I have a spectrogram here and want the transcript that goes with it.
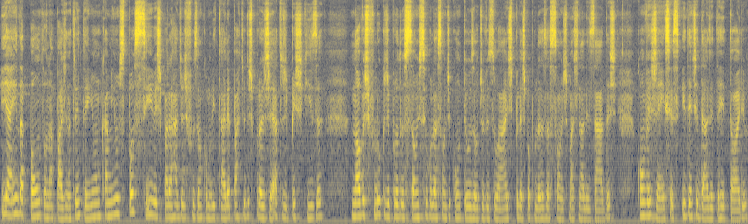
E ainda apontam na página 31 caminhos possíveis para a radiodifusão comunitária a partir dos projetos de pesquisa novos fluxos de produção e circulação de conteúdos audiovisuais pelas populações marginalizadas, convergências, identidade e território,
